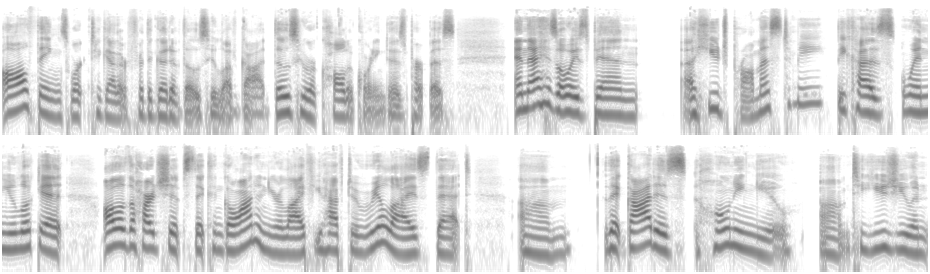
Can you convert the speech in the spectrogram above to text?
all things work together for the good of those who love God, those who are called according to His purpose." And that has always been a huge promise to me because when you look at all of the hardships that can go on in your life, you have to realize that um, that God is honing you um, to use you, and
